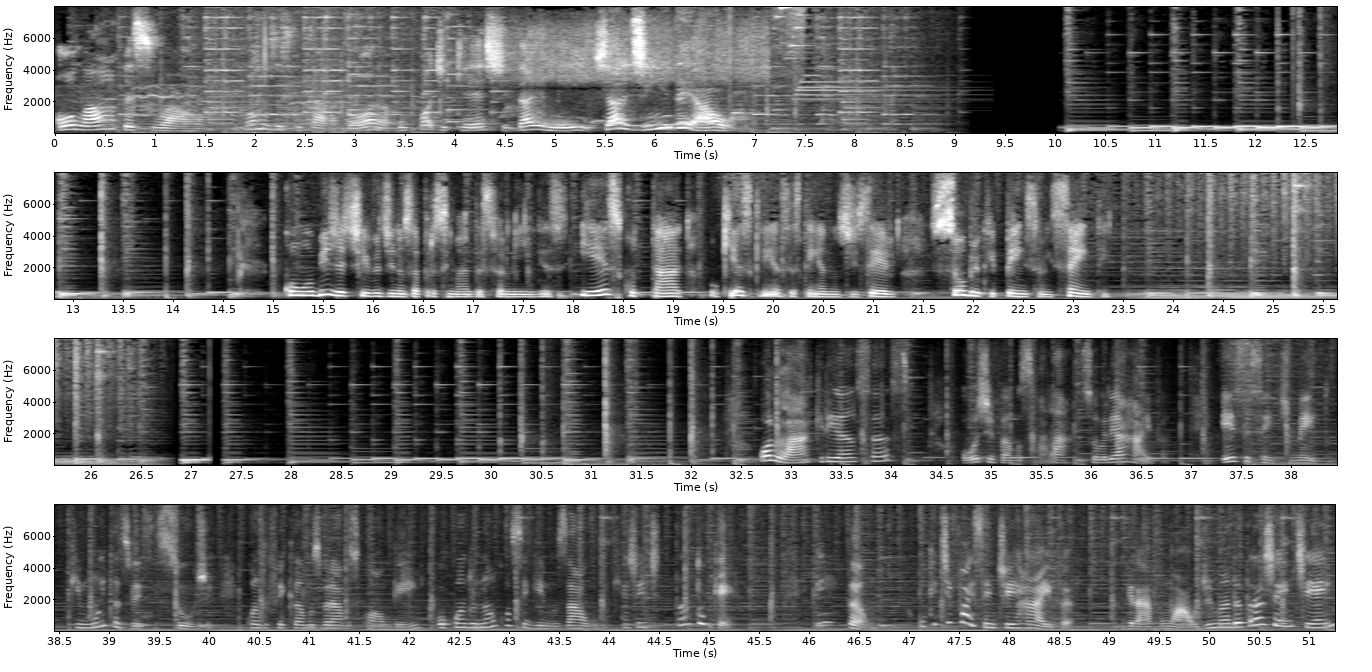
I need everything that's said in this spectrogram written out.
Olá, pessoal! Vamos escutar agora o podcast da EMEI Jardim Ideal. Com o objetivo de nos aproximar das famílias e escutar o que as crianças têm a nos dizer sobre o que pensam e sentem, Olá, crianças! Hoje vamos falar sobre a raiva, esse sentimento que muitas vezes surge quando ficamos bravos com alguém ou quando não conseguimos algo que a gente tanto quer. Então, o que te faz sentir raiva? Grava um áudio e manda pra gente, hein?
